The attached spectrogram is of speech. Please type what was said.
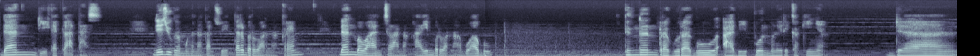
dan diikat ke atas. Dia juga mengenakan sweater berwarna krem dan bawahan celana kain berwarna abu-abu. Dengan ragu-ragu, Adi pun melirik kakinya. Dan...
